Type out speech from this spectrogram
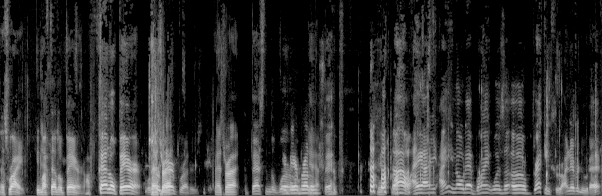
That's right. He's my fellow bear. A fellow bear. We're That's Bear. Brothers. That's right. The best in the world. Bear Brothers. Yeah, Bear Yeah. Wow, I, I I didn't know that Bryant was a, a wrecking crew. I never knew that.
